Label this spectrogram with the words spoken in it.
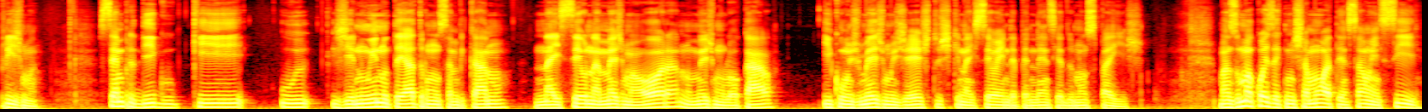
prisma, sempre digo que o genuíno teatro moçambicano nasceu na mesma hora, no mesmo local e com os mesmos gestos que nasceu a independência do nosso país. Mas uma coisa que me chamou a atenção em si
